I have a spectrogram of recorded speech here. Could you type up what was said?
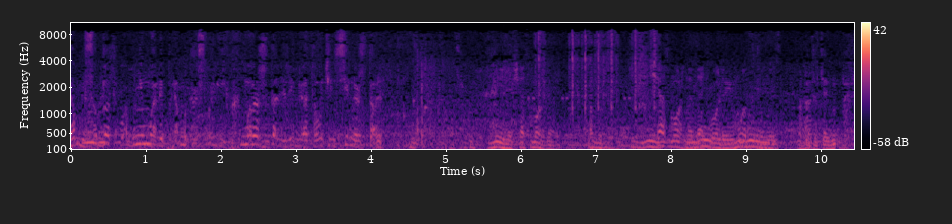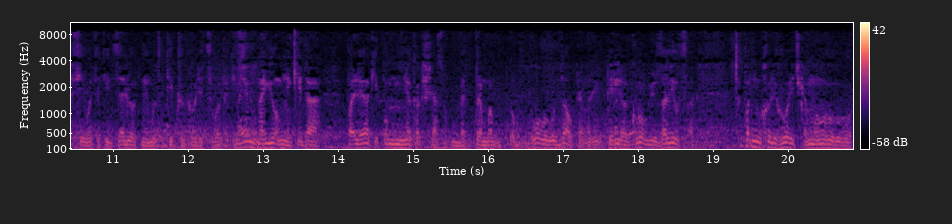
Да мы солдатов обнимали прямо как своих. Мы вас ждали, ребята, очень сильно ждали. Не, сейчас можно. Сейчас можно дать волю эмоциям. Вот эти, все вот эти залетные, вот эти, как говорится, вот эти все наемники, да, поляки, помню меня как сейчас, вот, в голову дал, прямо перья кровью залился. Понюхали горечко, ну,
